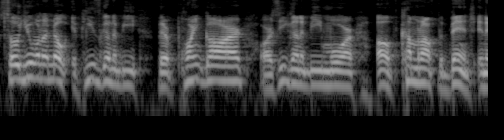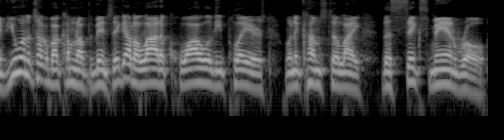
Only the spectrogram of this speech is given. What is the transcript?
So you want to know if he's going to be their point guard or is he going to be more of coming off the bench? And if you want to talk about coming off the bench, they got a lot of quality players when it comes to like the six man role.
